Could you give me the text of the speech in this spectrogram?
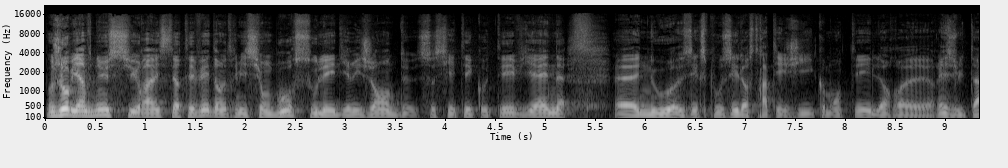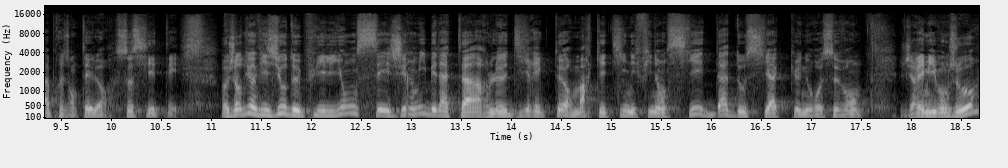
Bonjour, bienvenue sur Investir TV dans notre émission Bourse où les dirigeants de sociétés cotées viennent euh, nous exposer leurs stratégies, commenter leurs euh, résultats, présenter leur société. Aujourd'hui en visio depuis Lyon, c'est Jérémy Benatar, le directeur marketing et financier d'Adociac que nous recevons. Jérémy, bonjour.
